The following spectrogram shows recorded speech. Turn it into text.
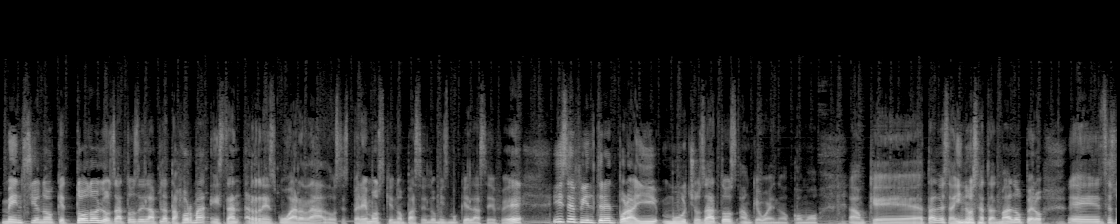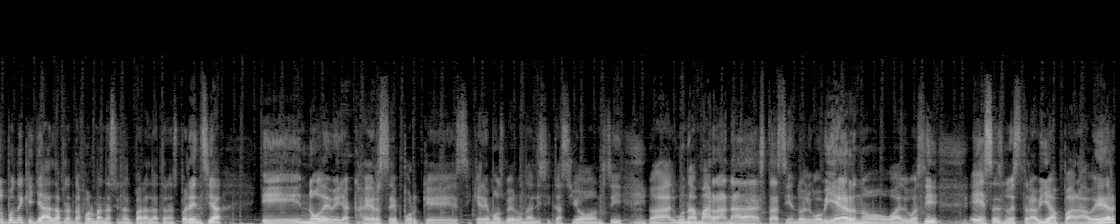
mencionó que todos los datos de la plataforma están resguardados. Esperemos que no pase lo mismo que la CFE y se filtren por ahí muchos datos, aunque bueno, como aunque tal vez ahí no sea tan malo, pero eh, se supone que ya la plataforma nacional para la transparencia eh, no debería caerse porque si queremos ver una licitación, si alguna marranada está haciendo el gobierno o algo así, esa es nuestra vía para ver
